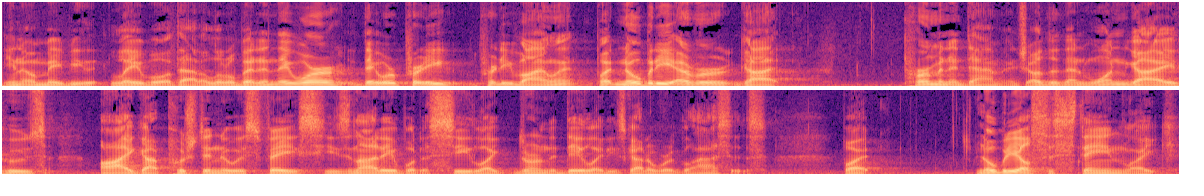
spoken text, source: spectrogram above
you know maybe label it that a little bit. And they were they were pretty pretty violent, but nobody ever got permanent damage other than one guy whose eye got pushed into his face. He's not able to see like during the daylight. He's got to wear glasses. But nobody else sustained like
